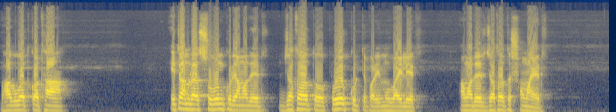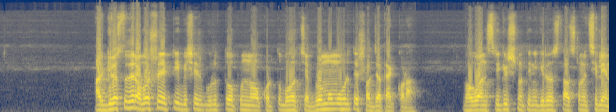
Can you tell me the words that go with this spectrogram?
ভাগবত কথা, এটা আমরা শ্রবণ করে আমাদের যথাযথ প্রয়োগ করতে পারি মোবাইলের, আমাদের যথাযথ সময়ের। আর গৃহস্থদের অবশ্যই একটি বিশেষ গুরুত্বপূর্ণ কর্তব্য হচ্ছে ব্রহ্ম মুহূর্তে শয্যা ত্যাগ করা। ভগবান শ্রীকৃষ্ণ তিনি গৃহস্থ আশ্রমে ছিলেন।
